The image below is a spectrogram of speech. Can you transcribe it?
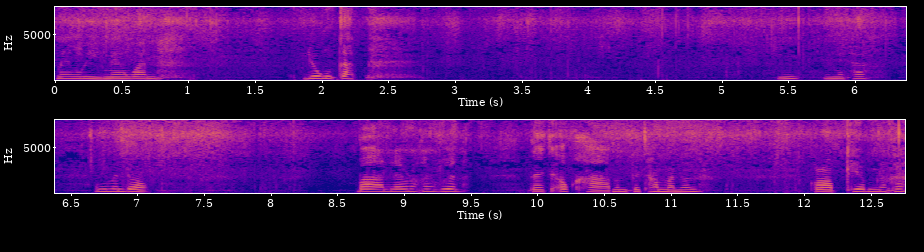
แมงวีแมงวัน ยุงกัดนี่เห็นไหมคะ อันนี้มันดอกบานแล้วนะคะเพื่อน แต่จะเอาขามันไปทำมันนั้น กรอบเค็มนะคะ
